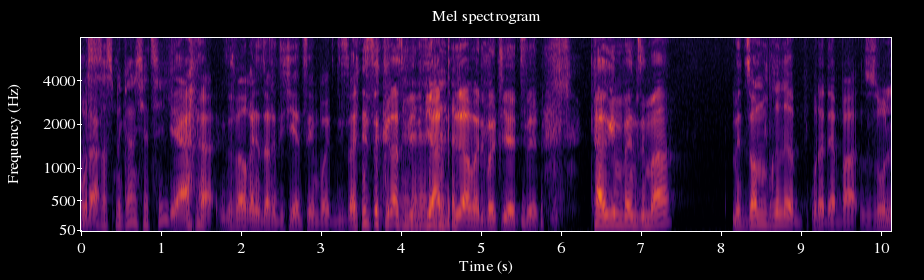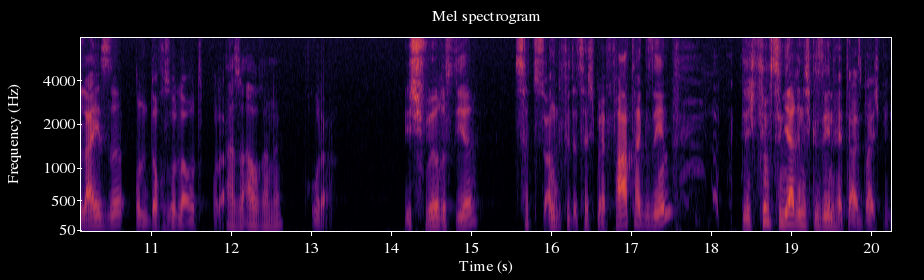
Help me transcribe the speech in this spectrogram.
Bruder. das hast du mir gar nicht erzählt? Ja, das war auch eine Sache, die ich hier erzählen wollte. Die war nicht so krass wie die andere, aber die wollte ich hier erzählen. Karim Benzema mit Sonnenbrille, Bruder, der war so leise und doch so laut, Bruder. Also Aura, ne? Bruder. Ich schwöre es dir, das hat sich so angefühlt, als hätte ich meinen Vater gesehen, den ich 15 Jahre nicht gesehen hätte, als Beispiel.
